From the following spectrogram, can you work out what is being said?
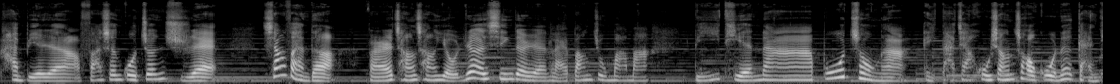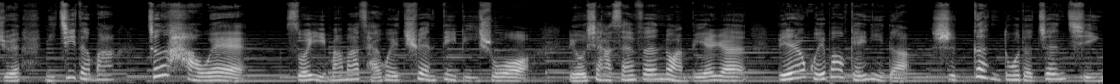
和别人啊发生过争执，诶，相反的，反而常常有热心的人来帮助妈妈。犁田呐、啊，播种啊，哎，大家互相照顾，那个感觉你记得吗？真好哎！所以妈妈才会劝弟弟说：留下三分暖别人，别人回报给你的是更多的真情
